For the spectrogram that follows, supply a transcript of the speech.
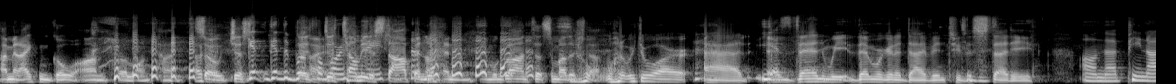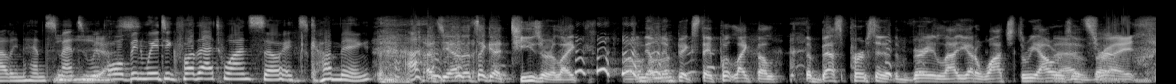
i mean i can go on for a long time so just Get- get the book just, for just more tell me to stop and, and and we'll go on to some other stuff Why don't we do our ad, Yes. and then we then we're going to dive into the study. On uh, penile enhancement. We've all been waiting for that one, so it's coming. That's yeah, that's like a teaser. Like in the Olympics, they put like the the best person at the very last. You got to watch three hours That's of uh, right.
